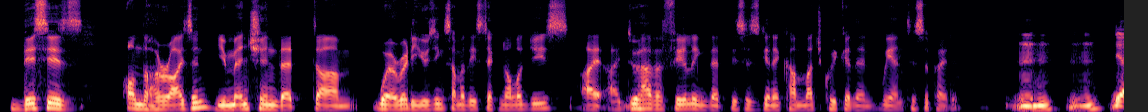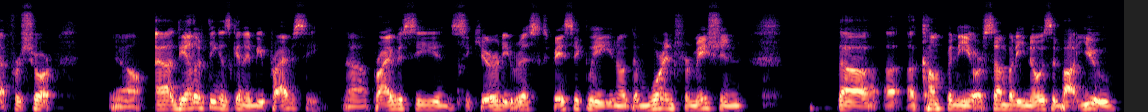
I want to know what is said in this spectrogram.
this is on the horizon. You mentioned that um, we're already using some of these technologies. I i do have a feeling that this is going to come much quicker than we anticipated mm-hmm, mm-hmm. yeah for sure you know, uh, the other thing is going to be privacy, uh, privacy and security risks. Basically, you know, the more information the a, a company or somebody knows about you,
